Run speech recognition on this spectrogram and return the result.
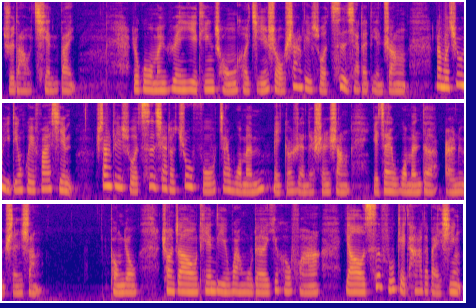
直到千代。如果我们愿意听从和谨守上帝所赐下的典章，那么就一定会发现，上帝所赐下的祝福在我们每个人的身上，也在我们的儿女身上。朋友，创造天地万物的耶和华要赐福给他的百姓，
